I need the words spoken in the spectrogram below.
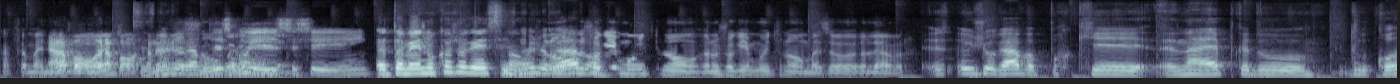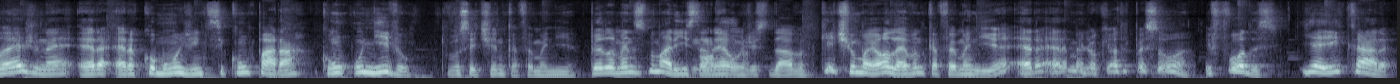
Café Mania. Era bom, era bom Vocês também. não jogavam Desconheço né? esse hein? Eu também nunca joguei esse, não. Eu não não, eu não joguei muito, não. Eu não joguei muito, não, mas eu, eu lembro. Eu, eu jogava porque na época do, do colégio, né, era, era comum a gente se comparar com o nível que você tinha no Café Mania. Pelo menos no Marista, né? Nossa. Onde eu estudava. Quem tinha o maior level no Café Mania era, era melhor que outra pessoa. E foda-se. E aí, cara,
